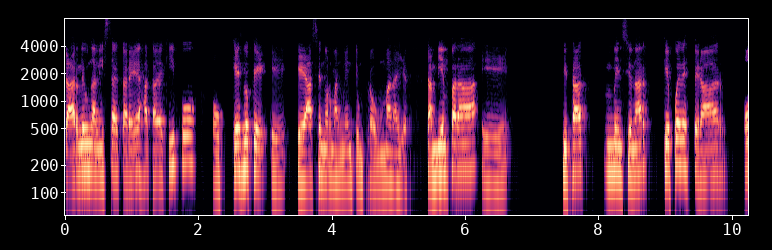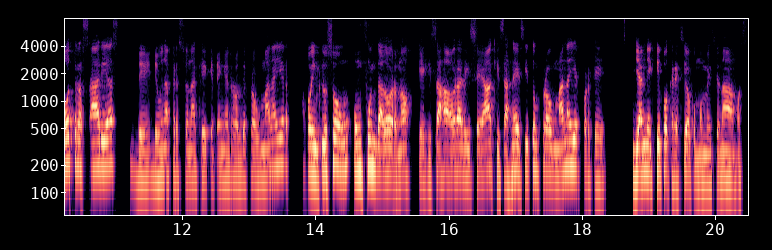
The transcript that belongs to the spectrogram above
darle una lista de tareas a cada equipo o qué es lo que, que, hace normalmente un Product Manager. También para eh, quizás mencionar qué puede esperar otras áreas de, de, una persona que, que, tenga el rol de Product Manager o incluso un, fundador, ¿no? Que quizás ahora dice, ah, quizás necesito un Product Manager porque ya mi equipo creció, como mencionábamos.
